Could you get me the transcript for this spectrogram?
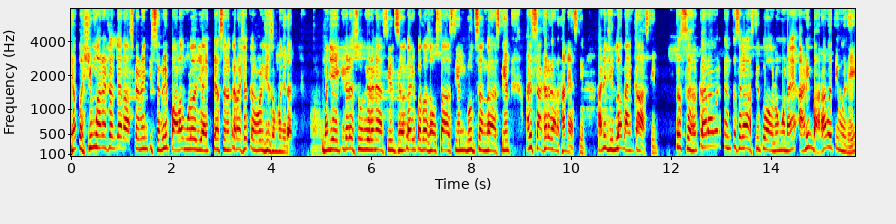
या पश्चिम महाराष्ट्रातल्या राजकारण्यांची सगळी पाळामुळं जी आहेत त्या सहकाराच्या चळवळीशी संबंधित आहेत. म्हणजे एकीकडे सूतगिरण्या असतील सहकारी पतसंस्था असतील दूध संघ असतील आणि साखर कारखाने असतील आणि जिल्हा बँका असतील. तर सहकारावर त्यांचं सगळं अस्तित्व अवलंबून आहे. आणि बारामतीमध्ये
